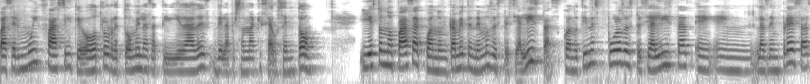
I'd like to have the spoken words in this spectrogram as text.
va a ser muy fácil que otro retome las actividades de la persona que se ausentó. Y esto no pasa cuando en cambio tenemos especialistas. Cuando tienes puros especialistas en las empresas,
